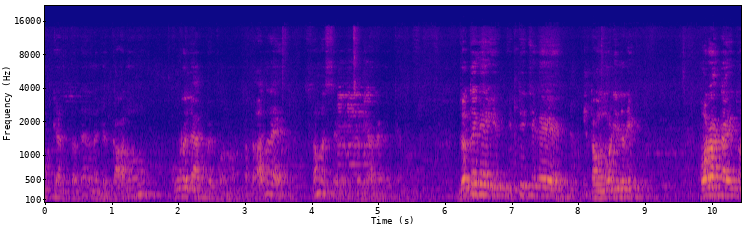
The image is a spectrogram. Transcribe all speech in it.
ಮುಖ್ಯ ಅಂತಂದರೆ ನನಗೆ ಕಾನೂನು ಕೂಡಲೇ ಆಗಬೇಕು ಅನ್ನುವಂಥದ್ದು. ಆದರೆ ಸಮಸ್ಯೆಗಳು ಅನ್ನೋದು. ಜೊತೆಗೆ ಇತ್ತೀಚೆಗೆ ತಾವು ನೋಡಿದರೆ, ಹೋರಾಟ ಆಯಿತು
